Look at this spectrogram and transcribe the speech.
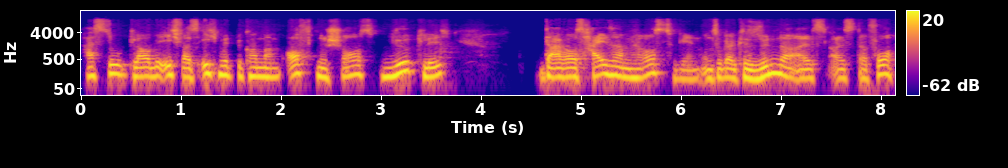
hast du, glaube ich, was ich mitbekommen habe, oft eine Chance, wirklich daraus heilsam herauszugehen und sogar gesünder als, als davor.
